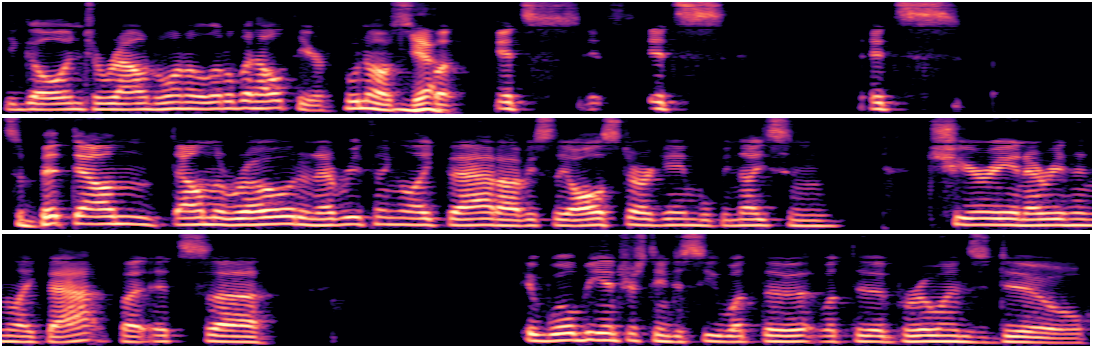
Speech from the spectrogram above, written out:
you go into round one a little bit healthier. Who knows? Yeah. But it's it's it's it's it's a bit down down the road and everything like that. Obviously, All Star game will be nice and cheery and everything like that. But it's uh, it will be interesting to see what the what the Bruins do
